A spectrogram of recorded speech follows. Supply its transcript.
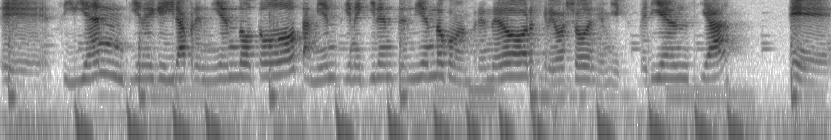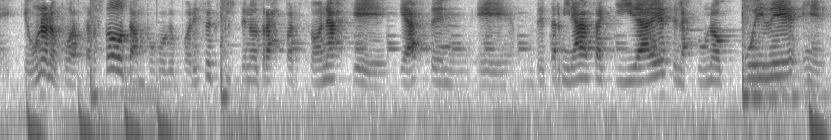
eh, si bien tiene que ir aprendiendo todo, también tiene que ir entendiendo como emprendedor, creo yo desde mi experiencia, eh, que uno no puede hacer todo tampoco, que por eso existen otras personas que, hacen eh, determinadas actividades en las que uno puede,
